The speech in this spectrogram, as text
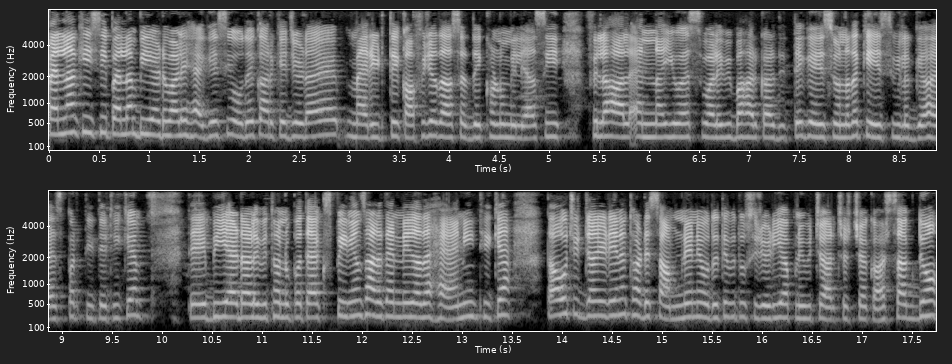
ਪਹਿਲਾਂ ਕੀ ਸੀ? ਪਹਿਲਾਂ ਬੀਐਡ ਵਾਲੇ ਹੈਗੇ ਸੀ, ਉਹਦੇ ਕਰਕੇ ਜਿਹੜਾ ਹੈ ਮੈਰਿਟ ਤੇ ਕਾਫੀ ਜ਼ਿਆਦਾ ਅਸਰ ਦੇਖਣ ਨੂੰ ਮਿਲਿਆ ਸੀ। ਫਿਲਹਾਲ ਐੱਨ ਆਈ ਓ ਐਨਆਈਯੂਐਸ ਵਾਲੇ ਵੀ ਬਾਹਰ ਕਰ ਦਿੱਤੇ ਗਏ ਸੀ, ਉਹਨਾਂ ਦਾ ਕੇਸ ਵੀ ਲੱਗਿਆ ਹੋਇਆ ਇਸ ਭਰਤੀ ਤੇ, ਠੀਕ ਹੈ? ਤੇ ਬੀਐਡ ਵਾਲੇ ਵੀ ਤੁਹਾਨੂੰ ਪਤਾ ਐਕਸਪੀਰੀਅੰਸ ਵਾਲੇ ਤਾਂ ਇੰਨੇ ਜ਼ਿਆਦਾ ਹੈ ਨਹੀਂ, ਠੀਕ ਹੈ? ਤਾਂ ਉਹ ਚੀਜ਼ਾਂ ਜਿਹੜੀਆਂ ਨੇ ਤੁਹਾਡੇ ਸਾਹਮਣੇ ਨੇ, ਉਹਦੇ ਤੇ ਵੀ ਤੁਸੀਂ ਜਿਹੜੀ ਆਪਣੀ ਵਿਚਾਰ ਚਰਚਾ ਕਰ ਸਕਦੇ ਹੋ।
